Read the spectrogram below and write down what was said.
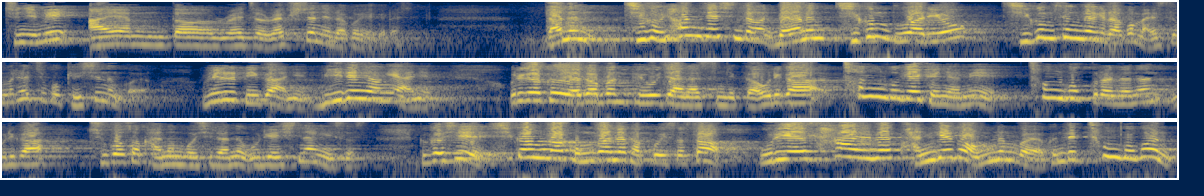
주님이 I am the resurrection이라고 얘기를 하십니다. 나는 지금 현재 신장은 나는 지금 부활이요 지금 생명이라고 말씀을 해주고 계시는 거예요. will be가 아닌 미래형이 아닌 우리가 그 여러 번 배우지 않았습니까? 우리가 천국의 개념이 천국 그러면은 우리가 죽어서 가는 곳이라는 우리의 신앙이 있었어요. 그것이 시간과 공간을 갖고 있어서 우리의 삶에 관계가 없는 거예요. 근데 천국은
